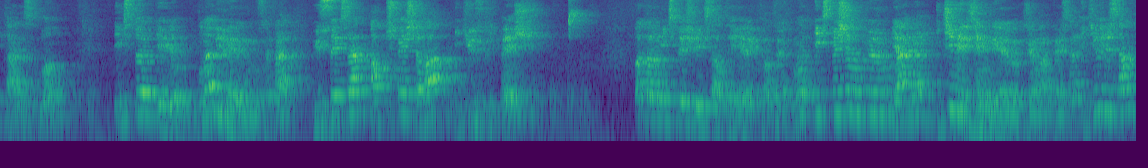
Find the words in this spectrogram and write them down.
Bir tanesi bu. x4 diyelim. Buna 1 verelim bu sefer. 180, 65 daha 245. Bakalım x5 ve x6'ya gerek kalacak mı? x5'e bakıyorum. Yani 2 vereceğim değere bakacağım arkadaşlar. 2 verirsem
